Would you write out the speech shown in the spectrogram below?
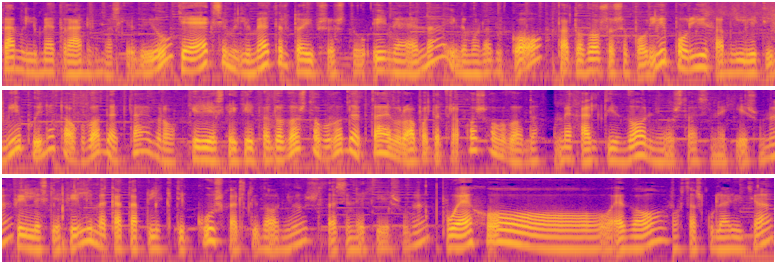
mm άνοιγμα σχεδίου και 6 mm το ύψος του. Είναι ένα, είναι μοναδικό, θα το δώσω σε πολύ πολύ χαμηλή τιμή που είναι τα 87 ευρώ. Κυρίες και κύριοι, θα το δώσω τα 87 ευρώ από 480. Με χαλκιδόνιους θα συνεχίσουμε, φίλες και φίλοι, με καταπληκτικούς χαλκιδόνιους θα συνεχίσουμε, που έχω εδώ στα σκουλαρίκια.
